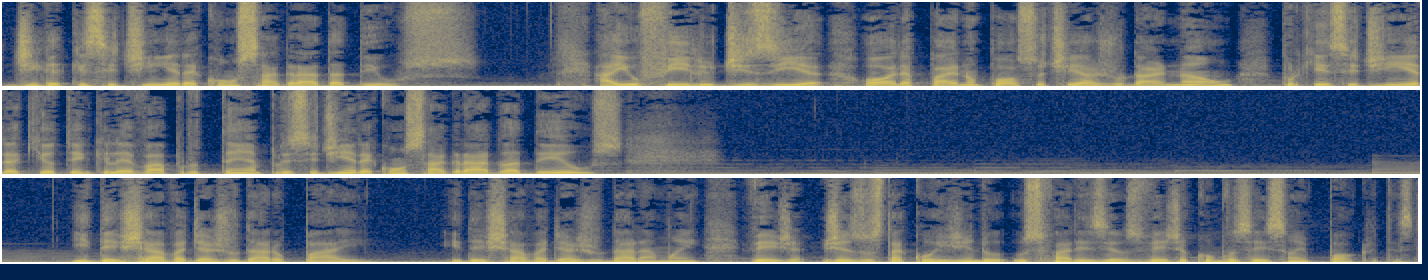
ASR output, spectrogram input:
diga que esse dinheiro é consagrado a Deus. Aí o filho dizia: Olha, pai, não posso te ajudar, não, porque esse dinheiro aqui eu tenho que levar para o templo, esse dinheiro é consagrado a Deus. E deixava de ajudar o pai e deixava de ajudar a mãe. Veja, Jesus está corrigindo os fariseus. Veja como vocês são hipócritas.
